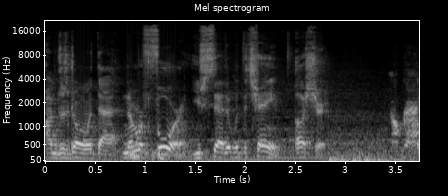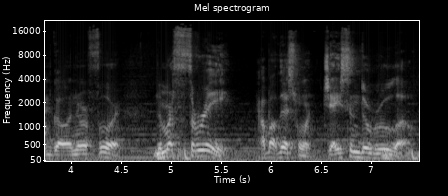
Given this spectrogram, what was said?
I'm just going with that. Number four, you said it with the chain, Usher. Okay. I'm going number four. Number three, how about this one? Jason Derulo.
